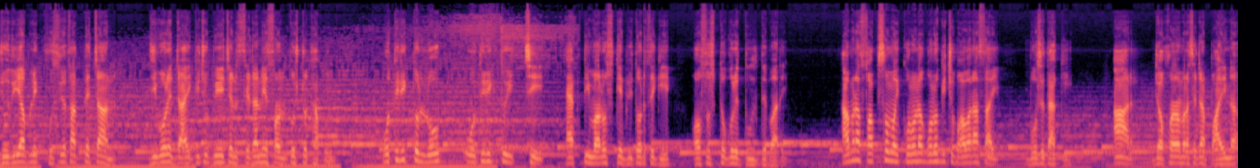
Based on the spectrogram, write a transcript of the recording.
যদি আপনি খুশিতে থাকতে চান, জীবনে যাই কিছু পেয়েছেন সেটা নিয়ে সন্তুষ্ট থাকুন। অতিরিক্ত লোভ, অতিরিক্ত ইচ্ছে একটি মানুষকে ভিতর থেকে অসুস্থ করে তুলতে পারে। আমরা সবসময় কোনো না কোনো কিছু পাওয়ার আশায় বসে থাকি। আর যখন আমরা সেটা পাই না,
